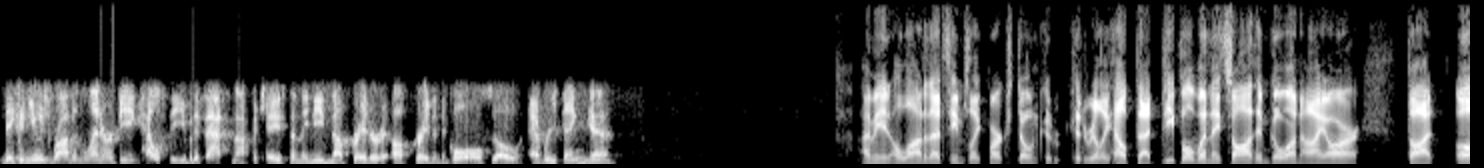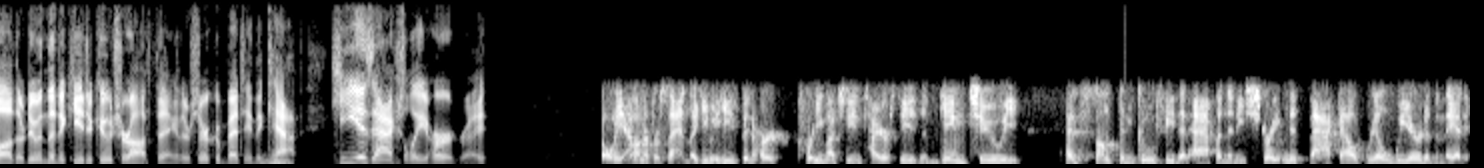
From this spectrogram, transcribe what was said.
they could use Robin Lehner being healthy, but if that's not the case, then they need an upgrade or upgrade in the goal. So everything, yeah. I mean, a lot of that seems like Mark Stone could could really help that. People, when they saw him go on IR, thought, "Oh, they're doing the Nikita Kucherov thing. They're circumventing the mm-hmm. cap." He is actually hurt, right? Oh yeah, hundred percent. Like he he's been hurt pretty much the entire season. Game two, he had something goofy that happened, and he straightened his back out real weird, and then they had to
